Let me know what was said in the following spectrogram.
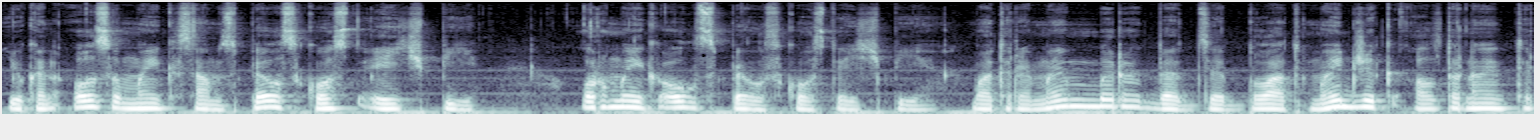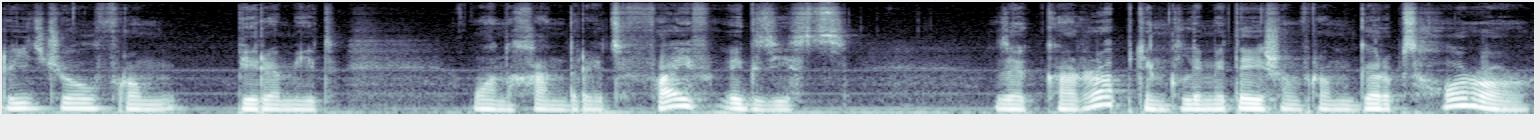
you can also make some spells cost HP, or make all spells cost HP, but remember that the Blood Magic alternate ritual from Pyramid 105 exists. The corrupting limitation from GURPS Horror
